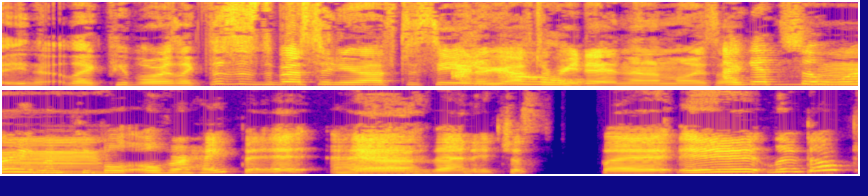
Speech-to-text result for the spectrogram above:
you know, like people are like, "This is the best, and you have to see it, or you have to read it." And then I'm always like, I get so worried when hmm. people overhype it, and yeah. then it just but it lived up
